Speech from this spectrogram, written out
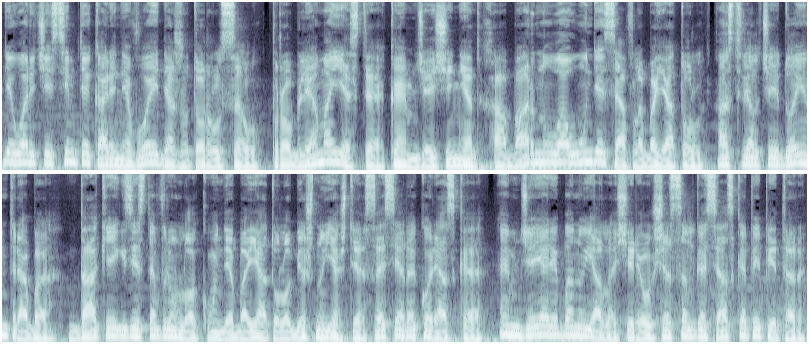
deoarece simte că are nevoie de ajutorul său. Problema este că MJ și Ned habar nu au unde se află băiatul. Astfel cei doi întreabă dacă există vreun loc unde băiatul obișnuiește să se răcorească. MJ are bănuială și reușește să-l găsească pe Peter.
